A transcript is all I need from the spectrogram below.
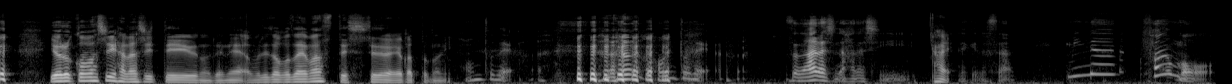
喜ばしい話っていうのでねおめでとうございますってしてればよかったのに。本当だよ。本当だよ。その嵐の話はい。だけどさみんなファンも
